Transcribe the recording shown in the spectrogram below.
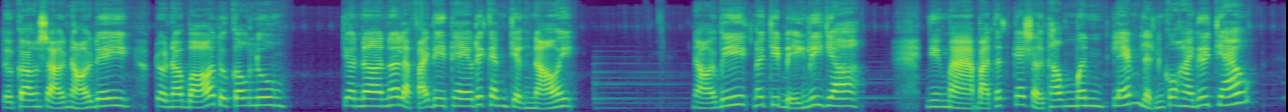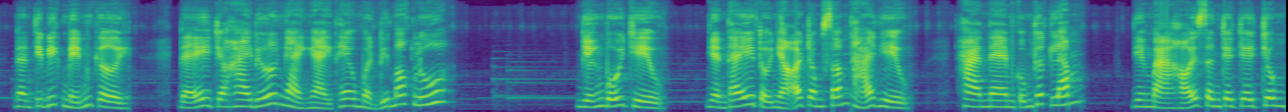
Tụi con sợ nội đi, rồi nội bỏ tụi con luôn. Cho nên nó là phải đi theo để canh chừng nội. Nội biết nó chỉ biện lý do. Nhưng mà bà thích cái sự thông minh, lém lĩnh của hai đứa cháu. Nên chỉ biết mỉm cười, để cho hai đứa ngày ngày theo mình đi mót lúa. Những buổi chiều, nhìn thấy tụi nhỏ ở trong xóm thả diều, hai anh em cũng thích lắm. Nhưng mà hỏi xin cho chơi chung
